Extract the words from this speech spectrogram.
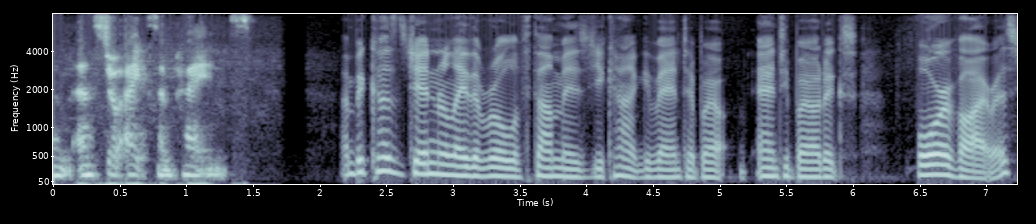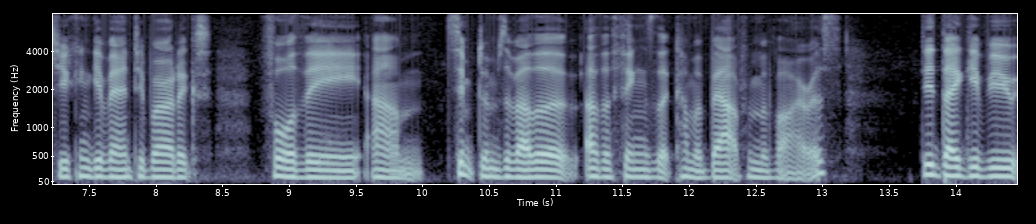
um, and still aches and pains. And because generally the rule of thumb is you can't give antibi- antibiotics for a virus, you can give antibiotics for the um, symptoms of other other things that come about from a virus. Did they give you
